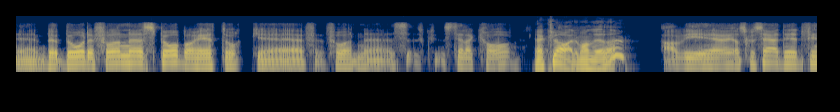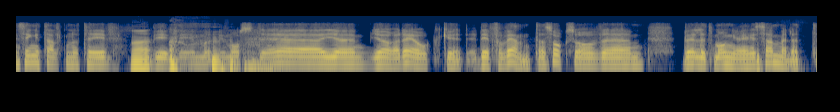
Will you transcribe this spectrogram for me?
eh både från spårbarhet och från ställa krav. Ja, klarar man det då? Ja, vi, jag skulle säga att det, det finns inget alternativ. Vi, vi, vi, måste äh, göra det och det förväntas också av äh, väldigt många i samhället,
